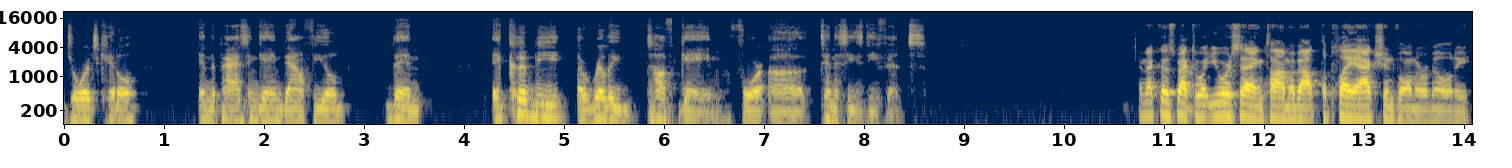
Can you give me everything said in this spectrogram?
George Kittle in the passing game downfield, then it could be a really tough game for uh, Tennessee's defense. And that goes back to what you were saying, Tom, about the play action vulnerability,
